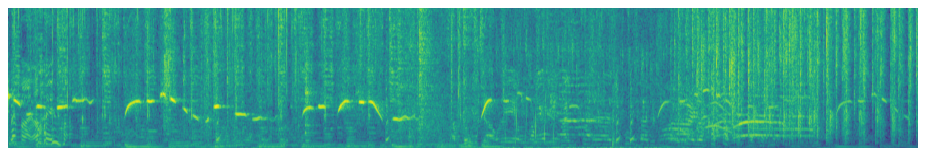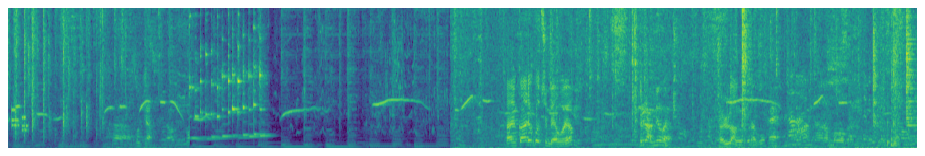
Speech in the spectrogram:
이거. 먹자. 사장님 까리고추 매워요? 별로 안 매워요. 별로 안 맵다고? 안 먹어봐요.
